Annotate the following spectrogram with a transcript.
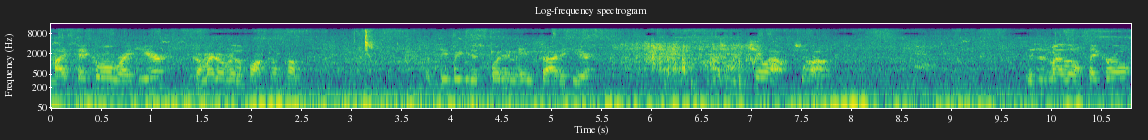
My pickerel right here. Come right over the pond. Come, come. Let's see if we can just put him inside of here. Chill out, chill out. This is my little pickerel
